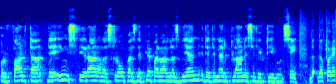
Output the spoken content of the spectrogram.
por falta de inspirar a las tropas, de prepararlas bien, de tener planes efectivos. Sí, doctor,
